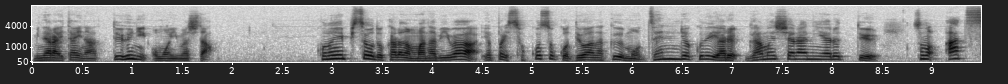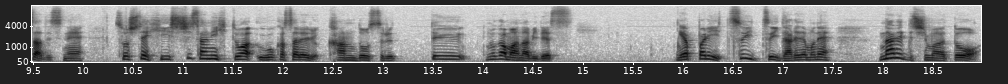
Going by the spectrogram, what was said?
見習いたいなっていうふうに思いました。このエピソードからの学びはやっぱりそこそこではなくもう全力でやる。がむしゃらにやるっていうその熱さですね。そして必死さに人は動かされる。感動するっていうのが学びです。やっぱりついつい誰でもね慣れてしまうと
